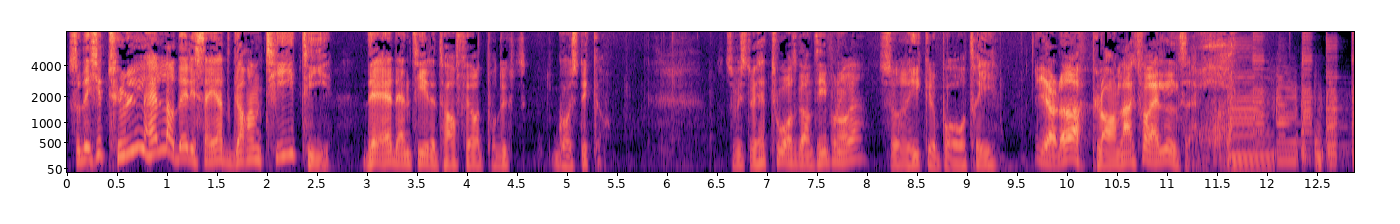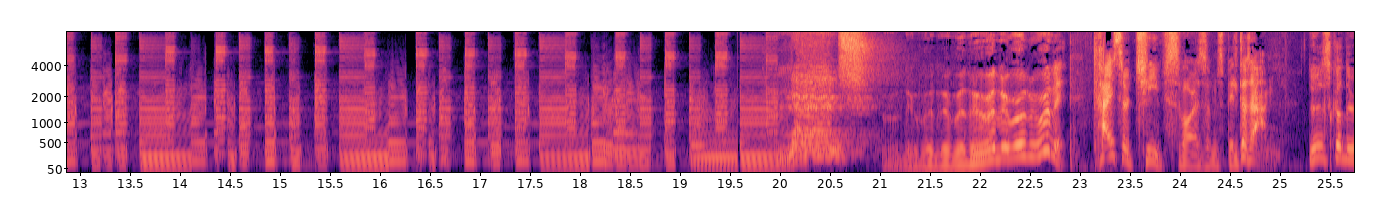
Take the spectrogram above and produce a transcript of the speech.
Så det er ikke tull heller, det de sier at garantitid, det er den tid det tar før et produkt går i stykker. Så hvis du har to års garanti på noe, så ryker det på år tre. Gjør det da? Planlagt foreldelse. Kaiser Chiefs var det som spilte sang. Du, skal du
